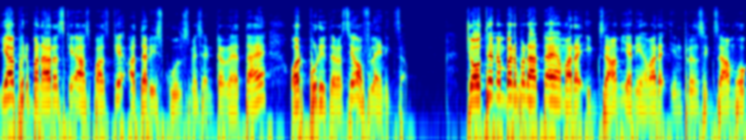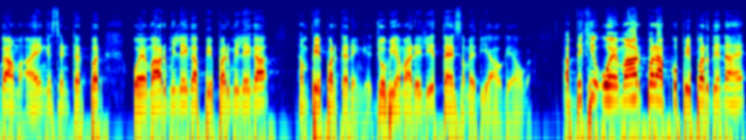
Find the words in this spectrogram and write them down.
या फिर बनारस के आसपास के अदर स्कूल्स में सेंटर रहता है और पूरी तरह से ऑफलाइन एग्ज़ाम चौथे नंबर पर आता है हमारा एग्ज़ाम यानी हमारा एंट्रेंस एग्ज़ाम होगा। हम आएँगे सेंटर पर ओएमआर मिलेगा पेपर मिलेगा, हम पेपर करेंगे, जो भी हमारे लिए तय समय दिया हो गया होगा। अब देखिए ओ पर आपको पेपर देना है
